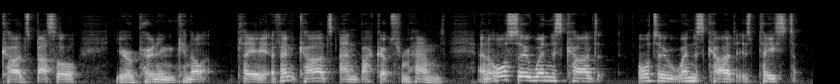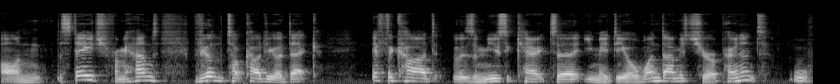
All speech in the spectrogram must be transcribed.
card's battle, your opponent cannot play event cards and backups from hand. And also when this card auto when this card is placed on the stage from your hand, reveal the top card of your deck. If the card was a music character, you may deal one damage to your opponent. Ooh,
